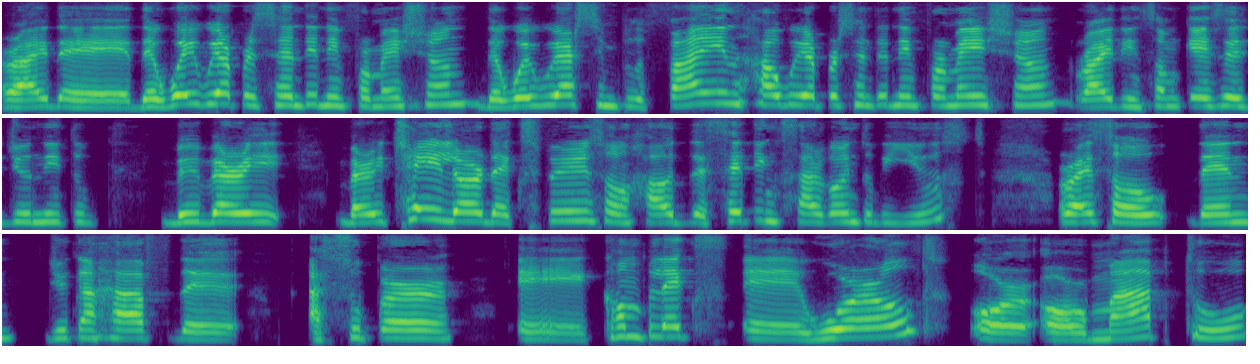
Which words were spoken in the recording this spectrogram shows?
right? The, the way we are presenting information, the way we are simplifying how we are presenting information, right? In some cases, you need to be very, very tailored the experience on how the settings are going to be used, right? So then you can have the a super a complex uh, world or, or map to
